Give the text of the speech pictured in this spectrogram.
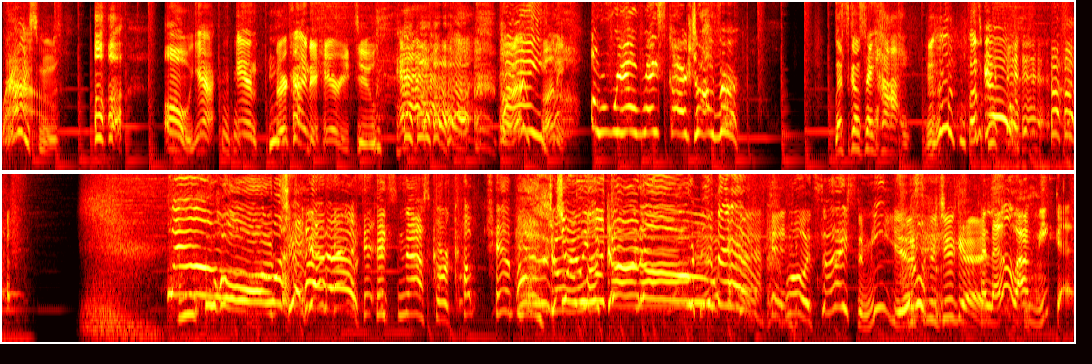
Really smooth. oh, yeah, and they're kind of hairy too. well, that's Hey, funny. a real race car driver. Let's go say hi. Mhm, Let's go. Whoa, check it out. It's NASCAR Cup champion oh, Joey Logano. Whoa, it's so nice to meet you. Nice to meet you guys. Hello, I'm Meekah.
